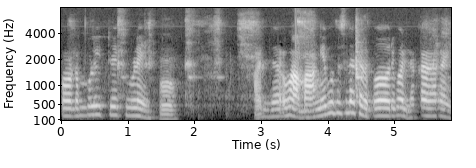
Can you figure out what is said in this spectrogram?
കുടമ്പുളി ഇട്ട് വെക്കുമ്പോഴേ ആ മാങ്ങിയ പുതുസിലൊക്കെ ഇപ്പൊ ഒരു കൊല്ലൊക്കെ ആകാറായി.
